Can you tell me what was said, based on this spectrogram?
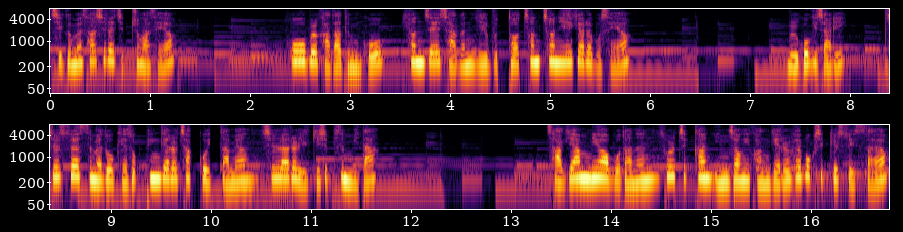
지금의 사실에 집중하세요. 호흡을 가다듬고 현재의 작은 일부터 천천히 해결해 보세요. 물고기 자리, 실수했음에도 계속 핑계를 찾고 있다면 신뢰를 잃기 쉽습니다. 자기 합리화보다는 솔직한 인정이 관계를 회복시킬 수 있어요.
